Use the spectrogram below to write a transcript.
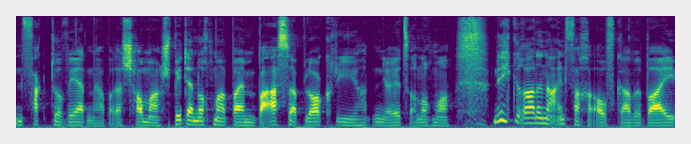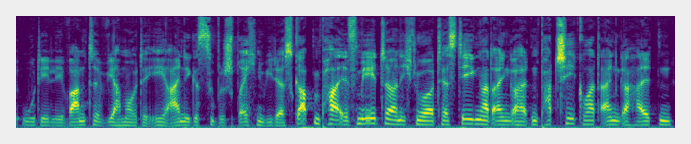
ein Faktor werden. Aber das schauen wir später nochmal beim Bar Wasserblock, die hatten ja jetzt auch nochmal nicht gerade eine einfache Aufgabe bei UD Levante. Wir haben heute eh einiges zu besprechen wieder. Es gab ein paar Elfmeter, nicht nur Testegen hat eingehalten, Pacheco hat eingehalten.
